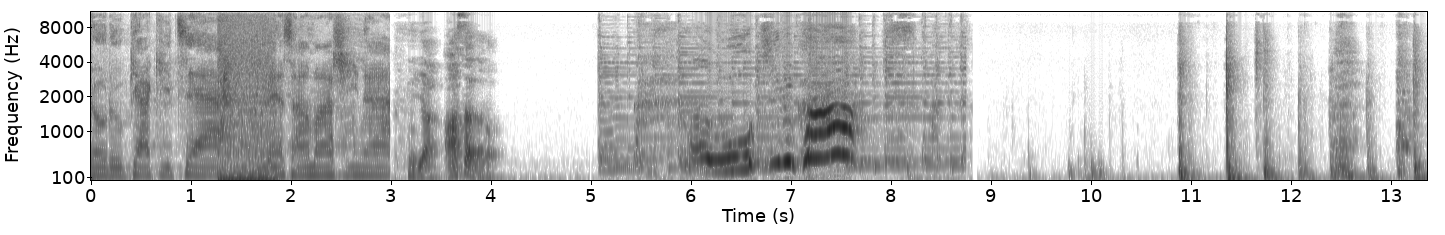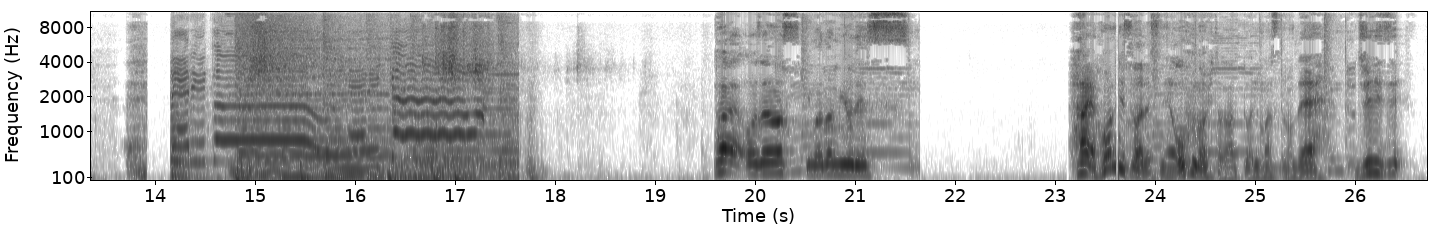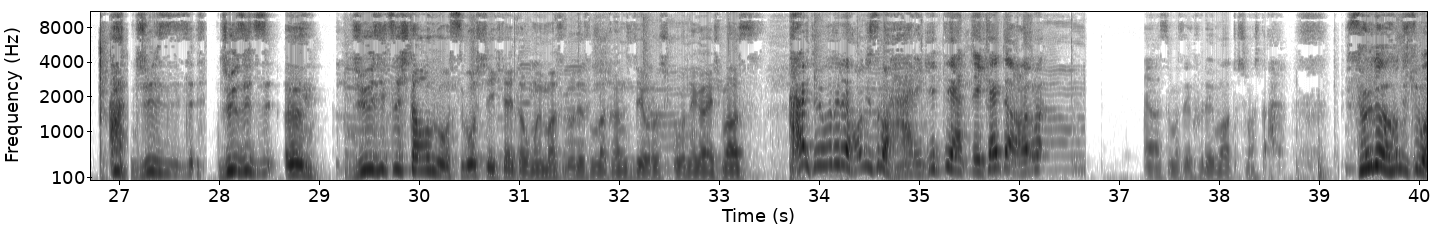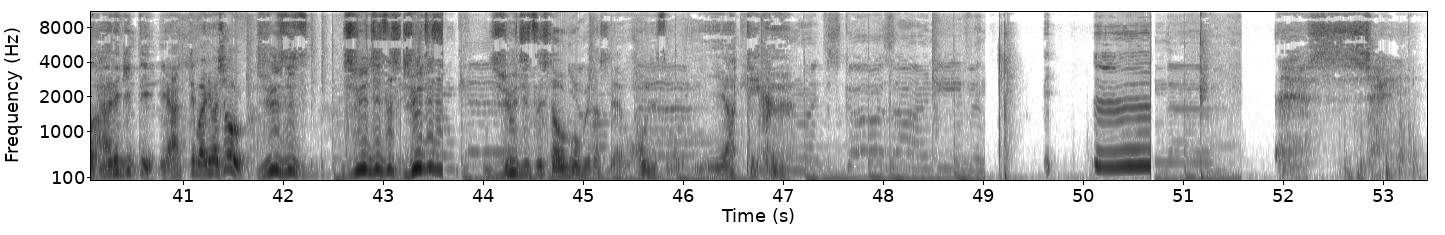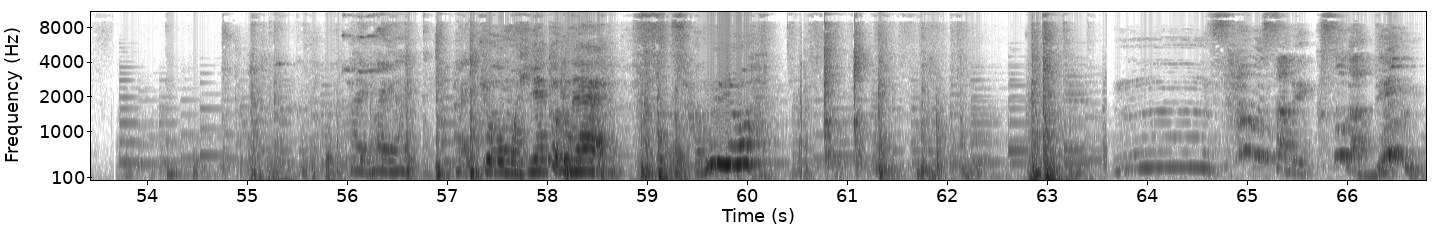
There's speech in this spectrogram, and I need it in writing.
夜が来た目覚ましないや朝だろ起きるか？はい、おはようございます。今田美桜です。はい、本日はですね、オフの日となっておりますので、充実、あ、充実、充実、うん、充実したオフを過ごしていきたいと思いますので、そんな感じでよろしくお願いします。はい、ということで本日も張り切ってやっていきたいと思います。あ、すいません、フレームアウトしました。それでは本日も張り切ってやってまいりましょう充実、充実し、充実、充実したオフを目指して本日もやっていく。はいはいはい。はい、今日も冷えとるね。寒いよ。うん、寒さでクソが出ん。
